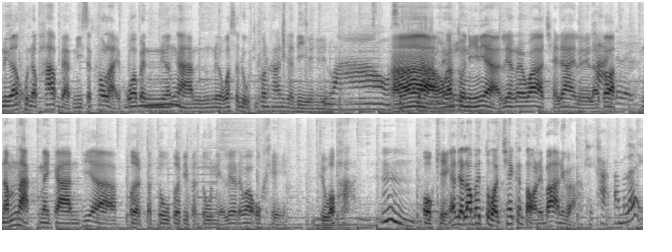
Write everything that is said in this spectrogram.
เนื้อคุณภาพแบบนี้สักเท่าไหร่เพราะว่าเป็นเนื้องานเนื้อวัสดุที่ค่อนข้างที่จะดีเลยทีเดียวว้าวสุอ่าดยอดเพราะงั้นเลยตัวนี้เนี่ยเรียกได้ว่าใช้ได้เลย แล้วก็ผ่านเลย น้ำหนักในการที่จะเปิดประตูเปิดปิดประตูเนี่ยเรียกได้ว่าโอเค ถือว่าผ่านอืมโอเคงั้นเดี๋ยวเราไปตรวจเช็คกันต่อในบ้านดีกว่า โอเคค่ะตามมาเลย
